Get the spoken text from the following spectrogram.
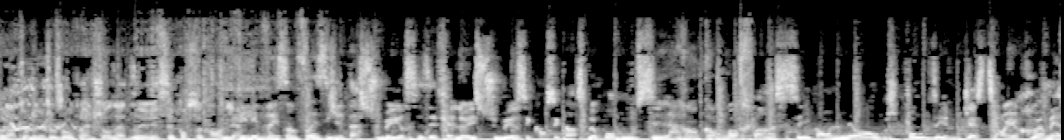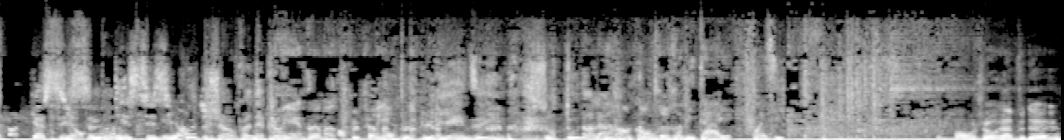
Antoine a toujours plein de choses à dire et c'est pour ça qu'on l'aime. Philippe Vincent Foisy. Quitte à subir ces effets-là et subir ces conséquences-là pour nous aussi. La rencontre. Offenser qu'on ose poser une question et remettre en question C'est ça. des décisions. Écoute, j'en revenais plus rien dire, on peut plus rien On dire. peut plus rien dire. Surtout dans la, La rencontre Bonjour à vous deux.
